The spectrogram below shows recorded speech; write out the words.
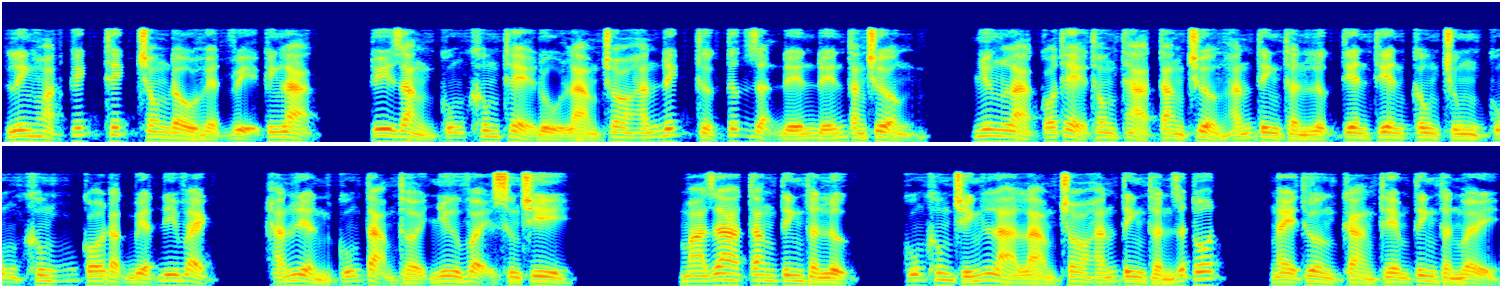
linh hoạt kích thích trong đầu huyệt vị kinh lạc, tuy rằng cũng không thể đủ làm cho hắn đích thực tức giận đến đến tăng trưởng, nhưng là có thể thông thả tăng trưởng hắn tinh thần lực tiên tiên công trùng cũng không có đặc biệt đi vạch, hắn liền cũng tạm thời như vậy xương chi. Mà gia tăng tinh thần lực cũng không chính là làm cho hắn tinh thần rất tốt, ngày thường càng thêm tinh thần mẩy,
